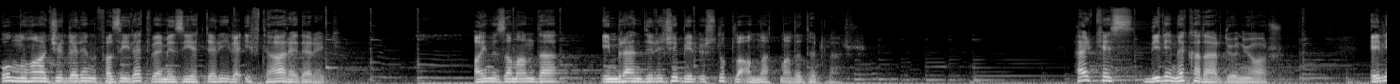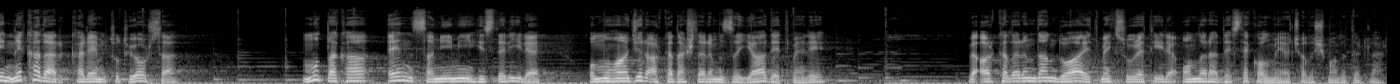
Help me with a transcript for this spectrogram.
o muhacirlerin fazilet ve meziyetleriyle iftihar ederek aynı zamanda imrendirici bir üslupla anlatmalıdırlar. Herkes dili ne kadar dönüyor, eli ne kadar kalem tutuyorsa, mutlaka en samimi hisleriyle o muhacir arkadaşlarımızı yad etmeli ve arkalarından dua etmek suretiyle onlara destek olmaya çalışmalıdırlar.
